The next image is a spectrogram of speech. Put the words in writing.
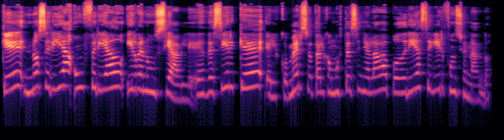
que no sería un feriado irrenunciable, es decir, que el comercio, tal como usted señalaba, podría seguir funcionando.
